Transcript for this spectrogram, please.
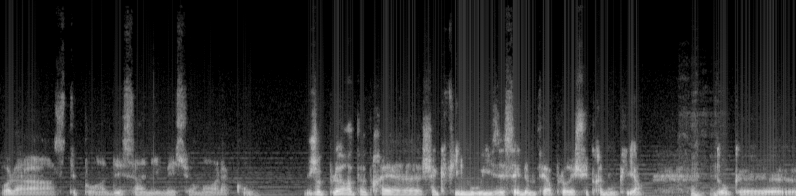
Voilà, c'était pour un dessin animé sûrement à la con. Je pleure à peu près à chaque film où ils essayent de me faire pleurer, je suis très bon client. Donc euh,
